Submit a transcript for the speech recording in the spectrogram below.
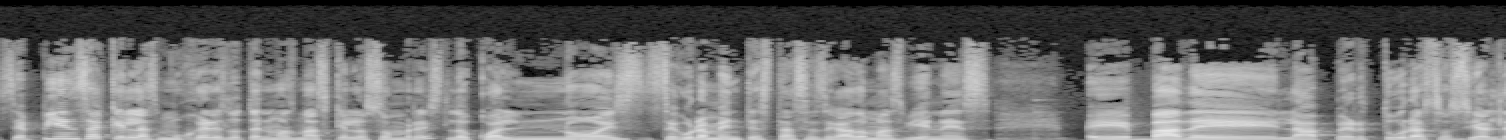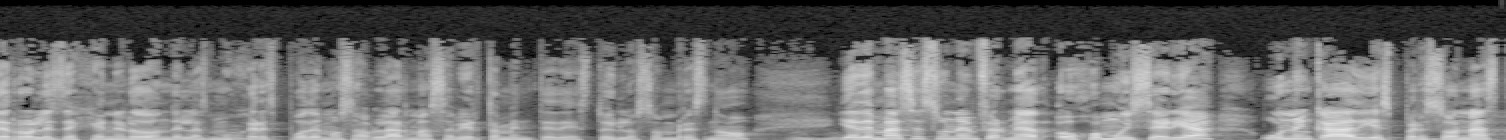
se piensa que las mujeres lo tenemos más que los hombres, lo cual no es, seguramente está sesgado, más bien es, eh, va de la apertura social de roles de género donde las mujeres podemos hablar más abiertamente de esto y los hombres no. Y además es una enfermedad, ojo, muy seria, una en cada diez personas,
